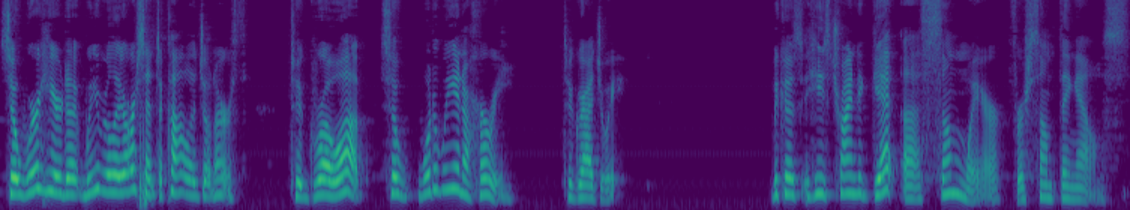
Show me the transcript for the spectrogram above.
So we're here to, we really are sent to college on earth to grow up. So what are we in a hurry to graduate? Because he's trying to get us somewhere for something else.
